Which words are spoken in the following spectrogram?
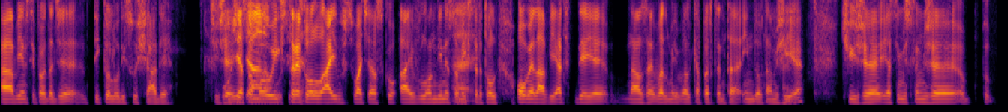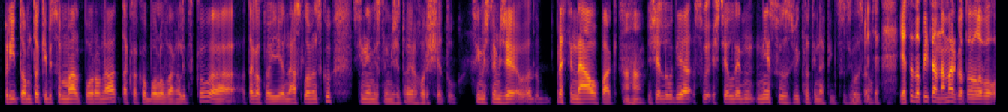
a viem si povedať, že týchto ľudí sú všade. Čiže ja Určite som áno, ich určite. stretol aj v Švajčiarsku, aj v Londýne som ich Hej. stretol oveľa viac, kde je naozaj veľmi veľká percenta Indov tam žije. Čiže ja si myslím, že pri tomto, keby som mal porovnať, tak ako bolo v Anglicku a tak ako je na Slovensku, si nemyslím, že to je horšie tu. Si myslím, že presne naopak, Aha. že ľudia sú ešte len, nie sú zvyknutí na tých cudzincov. Určite. Ja sa to pýtam na Margo toho, lebo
